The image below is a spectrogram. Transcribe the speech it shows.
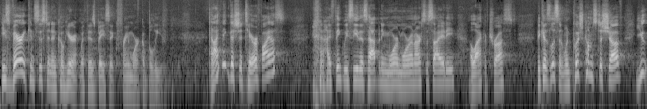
He's very consistent and coherent with his basic framework of belief. And I think this should terrify us. I think we see this happening more and more in our society a lack of trust. Because listen, when push comes to shove, you,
